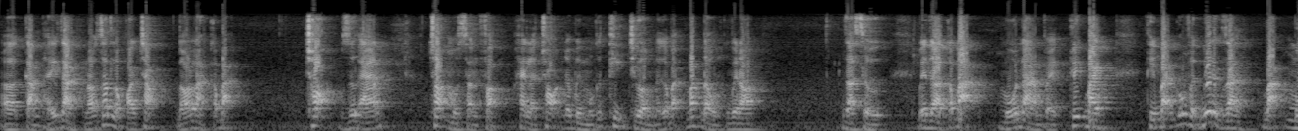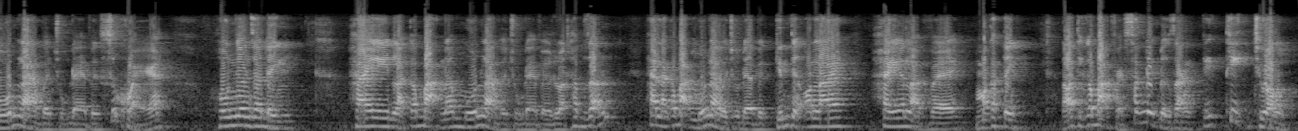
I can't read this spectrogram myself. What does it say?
ờ, cảm thấy rằng nó rất là quan trọng đó là các bạn chọn dự án chọn một sản phẩm hay là chọn cho mình một cái thị trường để các bạn bắt đầu với nó giả sử bây giờ các bạn muốn làm về Clickbank thì bạn cũng phải biết được rằng bạn muốn làm về chủ đề về sức khỏe hôn nhân gia đình hay là các bạn muốn làm về chủ đề về luật hấp dẫn hay là các bạn muốn làm về chủ đề về kiếm tiền online hay là về marketing. Đó thì các bạn phải xác định được rằng cái thị trường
